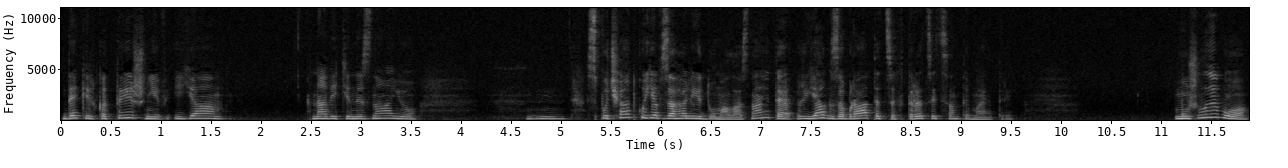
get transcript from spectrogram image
декілька тижнів, і я навіть і не знаю. Спочатку я взагалі думала, знаєте, як забрати цих 30 сантиметрів. Можливо,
